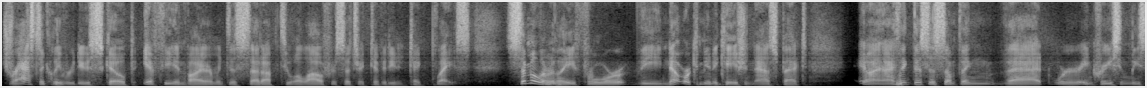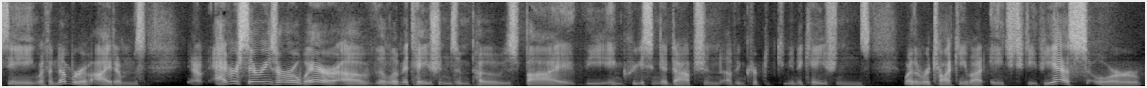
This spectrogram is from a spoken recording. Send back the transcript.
drastically reduce scope if the environment is set up to allow for such activity to take place. Similarly, hmm. for the network communication aspect, you know, I think this is something that we're increasingly seeing with a number of items you know, adversaries are aware of the limitations imposed by the increasing adoption of encrypted communications, whether we're talking about HTTPS or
